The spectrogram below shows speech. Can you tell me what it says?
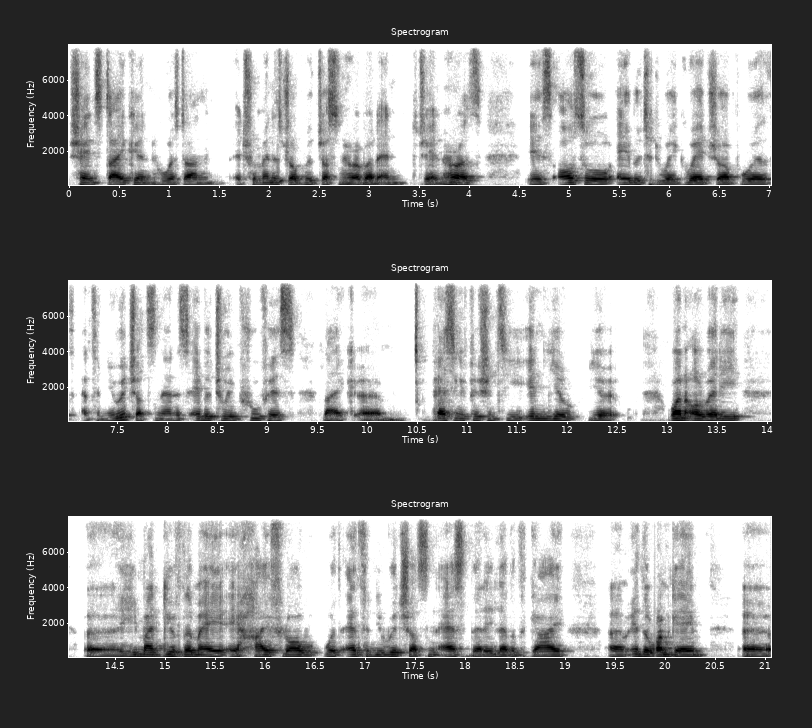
Shane Steichen, who has done a tremendous job with Justin Herbert and Jalen Hurts, is also able to do a great job with Anthony Richardson and is able to improve his like um, passing efficiency in year year one already. Uh, he might give them a, a high floor with Anthony Richardson as that 11th guy um, in the run game, uh,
